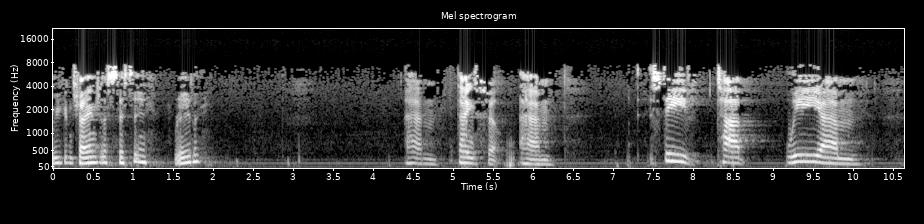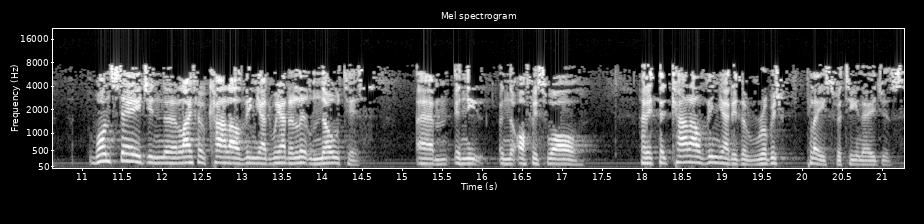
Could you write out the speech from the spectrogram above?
we can change the city, really. Um, thanks, Phil. Um, Steve, Tab, we, um, one stage in the life of Carlisle Vineyard, we had a little notice um, in, the, in the office wall. And it said, Carlisle Vineyard is a rubbish place for teenagers.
